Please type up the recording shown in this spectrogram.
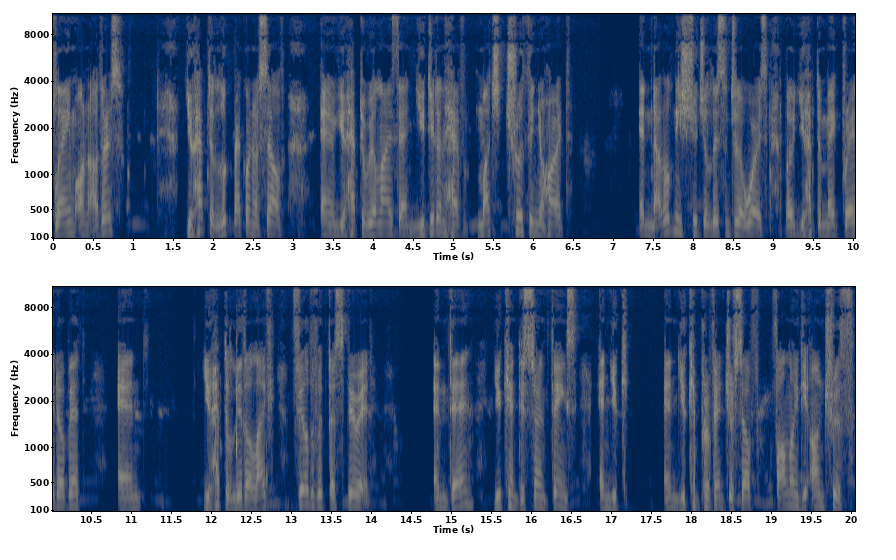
blame on others? You have to look back on yourself and you have to realize that you didn't have much truth in your heart. And not only should you listen to the words, but you have to make bread of it and you have to live a life filled with the Spirit. And then you can discern things and you, and you can prevent yourself following the untruth.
